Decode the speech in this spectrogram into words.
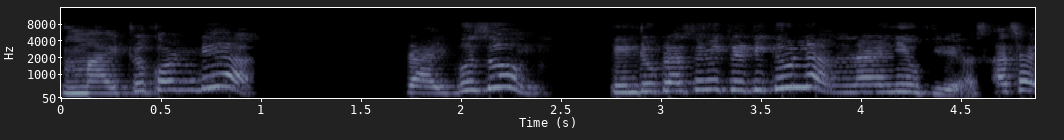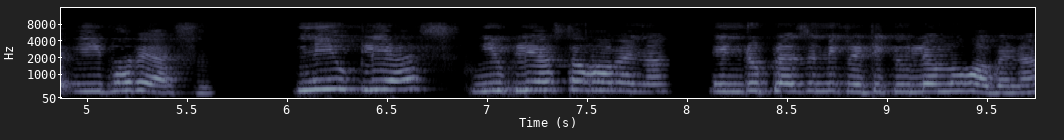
মাইটোকন্ড্রিয়া, রাইবোজোম এন্ডোপ্লাজমিক রেটিকুলাম না নিউক্লিয়াস? আচ্ছা এইভাবে আসি নিউক্লিয়াস নিউক্লিয়াস তো হবে না। এন্ডোপ্লাজমিক রেটিকুলামও হবে না।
